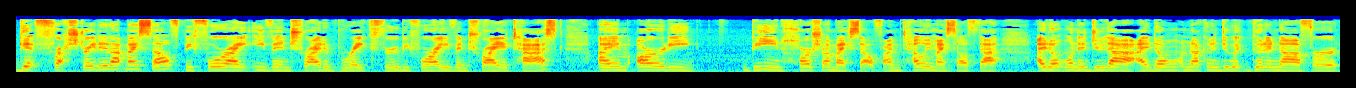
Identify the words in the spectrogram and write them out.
get frustrated at myself before I even try to break through, before I even try a task. I am already being harsh on myself. I'm telling myself that I don't want to do that. I don't I'm not going to do it good enough or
